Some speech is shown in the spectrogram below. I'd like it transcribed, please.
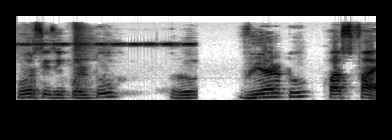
force is equal to rho vr2 cos phi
